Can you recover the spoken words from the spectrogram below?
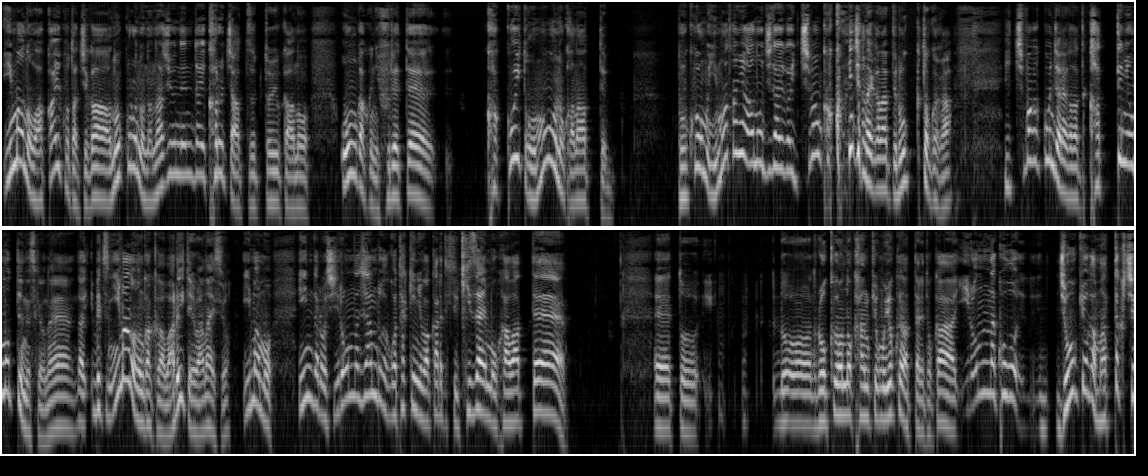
今の若い子たちが、あの頃の70年代カルチャーというか、あの、音楽に触れて、かっこいいと思うのかなって、僕はもう未だにあの時代が一番かっこいいんじゃないかなって、ロックとかが。一番かっこいいんじゃないかなって勝手に思ってるんですけどね。だ別に今の音楽が悪いと言わないですよ。今もいいんだろうし、いろんなジャンルがこう多岐に分かれてきて、機材も変わって、えー、っと、録音の環境も良くなったりとか、いろんなこう、状況が全く違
